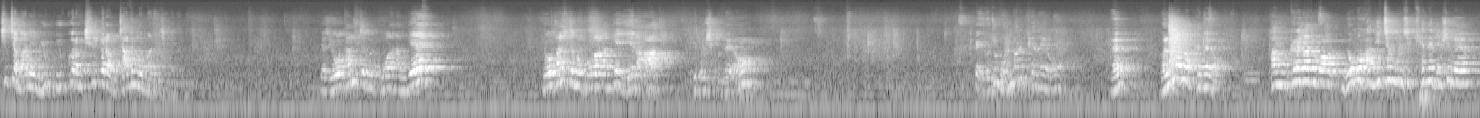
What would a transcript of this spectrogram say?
진짜 많이 6, 6g, 7g 작은 것만 해지거든요. 그래서 요 단점을 보완한 게, 요 단점을 보완한 게 얘다. 이렇게 보시면 돼요. 그러니까 요즘 얼마나 편해요. 예? 얼마나 편해요. 한, 그래가지고 묘목 한 2,000그릇씩 캐내 보실래요?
